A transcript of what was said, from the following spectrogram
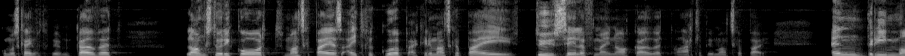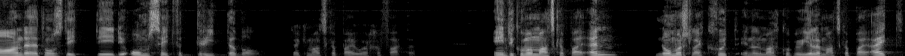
Kom ons kyk wat gebeur met COVID. Lang storie kort, maatskappy is uitgekoop. Ek het die maatskappy toe sê hulle vir my na COVID hardloop die maatskappy. In 3 maande het ons die die die omset vir 3 dubbel toe ek die maatskappy oorgevat het. En toe kom 'n maatskappy in, nommers lyk goed en hulle maak koop die hele maatskappy uit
